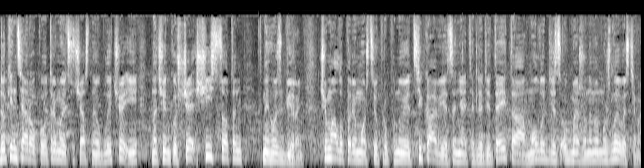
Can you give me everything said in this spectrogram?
До кінця року отримають сучасне обличчя і начинку ще шість сотень книгозбірень. Чимало переможців пропонує цікаві заняття для дітей та молоді з обмеженими можливостями.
